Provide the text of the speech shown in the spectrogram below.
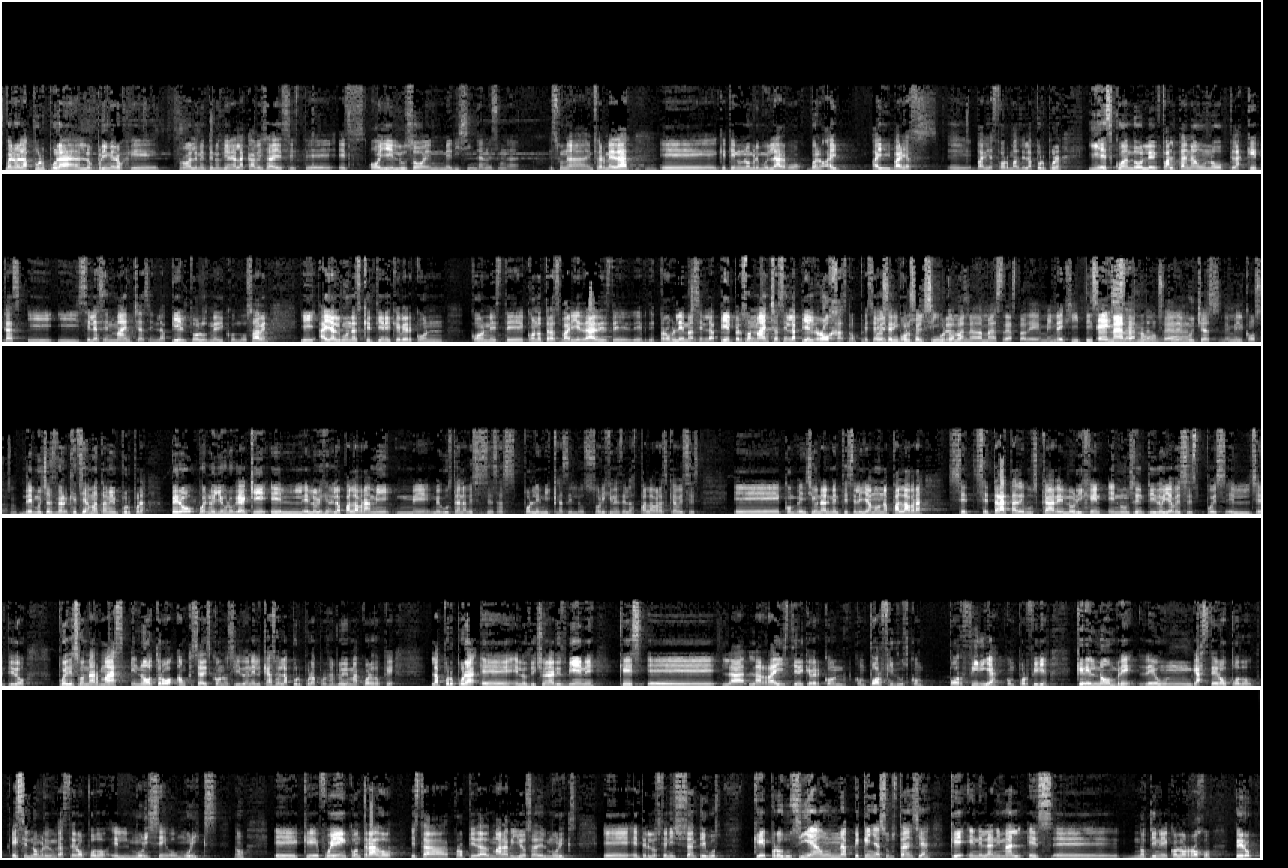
Bueno, la púrpura, lo primero que probablemente nos viene a la cabeza es, este, es hoy el uso en medicina, ¿no? Es una, es una enfermedad eh, que tiene un nombre muy largo. Bueno, hay, hay varias, eh, varias formas de la púrpura y es cuando le faltan a uno plaquetas y, y se le hacen manchas en la piel, todos los médicos lo saben, y hay algunas que tienen que ver con con, este, con otras variedades de, de- de problemas en la piel, pero son manchas en la piel rojas, ¿no? Puede Precisamente ser por- incluso el síntoma nada más de hasta de meningitis a nada, ¿no? O sea, de muchas- de mil cosas, ¿no? de muchas que se llaman también púrpura. Pero bueno, yo creo que aquí el, el origen de la palabra a mí me, me gustan a veces esas polémicas de los orígenes de las palabras que a veces eh, convencionalmente se le llama una palabra, se, se trata de buscar el origen en un sentido y a veces pues el sentido puede sonar más en otro, aunque sea desconocido. En el caso de la púrpura, por ejemplo, yo me acuerdo que la púrpura eh, en los diccionarios viene que es eh, la, la raíz tiene que ver con, con porfidus, con porfiria, con porfiria, que era el nombre de un gasterópodo, es el nombre de un gasterópodo, el murice o murix, ¿no? Eh, que fue encontrado esta propiedad maravillosa del murix eh, entre los fenicios antiguos, que producía una pequeña sustancia que en el animal es, eh, no tiene color rojo, pero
